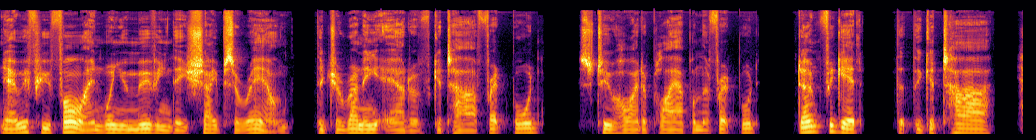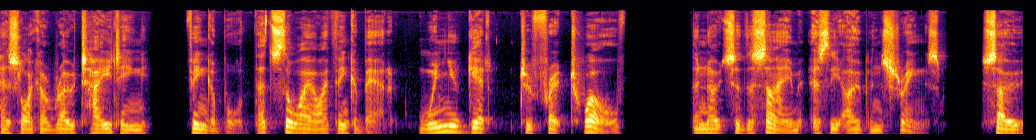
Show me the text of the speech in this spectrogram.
Now if you find when you're moving these shapes around that you're running out of guitar fretboard, it's too high to play up on the fretboard, don't forget that the guitar has like a rotating fingerboard. That's the way I think about it. When you get to fret 12, the notes are the same as the open strings. So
